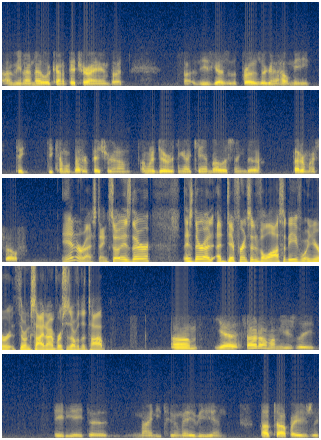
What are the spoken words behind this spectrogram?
I mean, I know what kind of pitcher I am, but uh, these guys are the pros. They're going to help me to become a better pitcher, and I'm I'm going to do everything I can by listening to better myself. Interesting. So, is there is there a, a difference in velocity when you're throwing sidearm versus over the top? Um, yeah, sidearm I'm usually 88 to 92 maybe, and up top I usually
